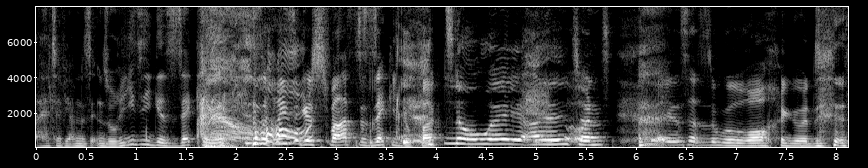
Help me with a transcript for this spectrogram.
Alter, wir haben das in so riesige Säcke, so riesige schwarze Säcke gepackt. No way, Alter. Und ey, das hat so gerochen und wir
